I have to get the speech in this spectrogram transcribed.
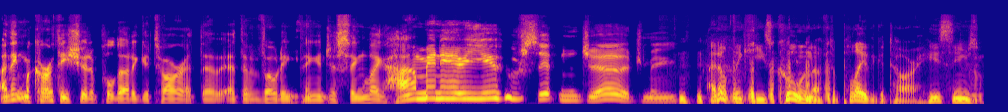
I think McCarthy should have pulled out a guitar at the at the voting thing and just sing like, "How many of you who sit and judge me?" I don't think he's cool enough to play the guitar. He seems No.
